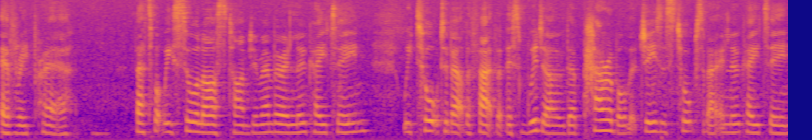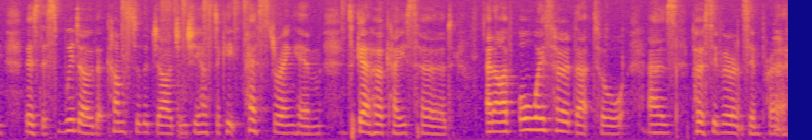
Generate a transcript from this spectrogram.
every prayer. That's what we saw last time. Do you remember in Luke 18? We talked about the fact that this widow, the parable that Jesus talks about in Luke 18, there's this widow that comes to the judge and she has to keep pestering him to get her case heard. And I've always heard that taught as perseverance in prayer.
